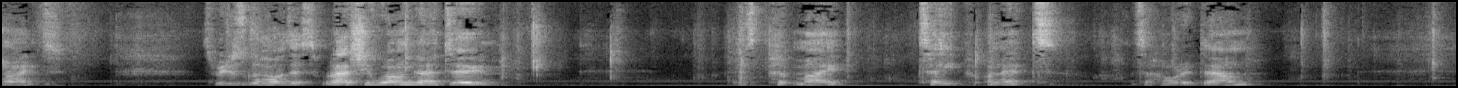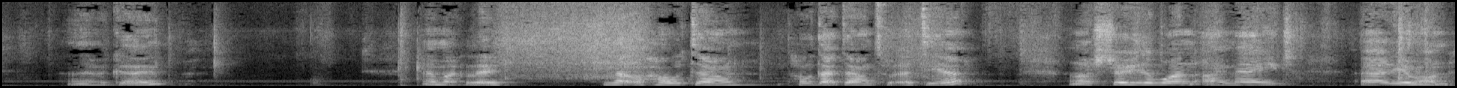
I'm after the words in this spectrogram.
Right, so we're just going to hold this. Well, actually, what I'm going to do put my tape on it to hold it down. And there we go. And my glue. And that will hold down, hold that down to a dear. And I'll show you the one I made earlier on.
